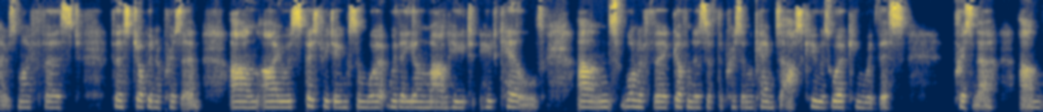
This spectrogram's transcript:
it was my first first job in a prison, and I was supposed to be doing some work with a young man who'd who'd killed. And one of the governors of the prison came to ask who was working with this prisoner, and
